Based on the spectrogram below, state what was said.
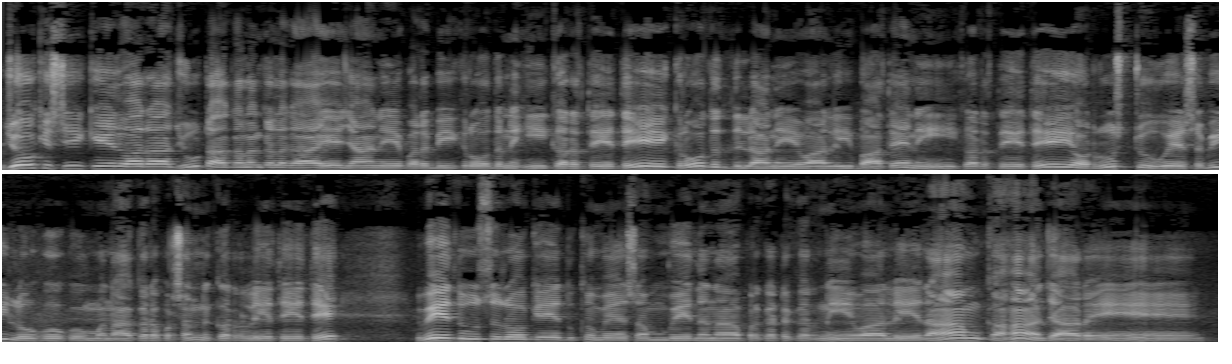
जो किसी के द्वारा झूठा कलंक लगाए जाने पर भी क्रोध नहीं करते थे, क्रोध दिलाने वाली बातें नहीं करते थे और रुष्ट हुए सभी लोगों को मनाकर प्रसन्न कर लेते थे। वे दूसरों के दुख में संवेदना प्रकट करने वाले राम कहाँ जा रहे हैं?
